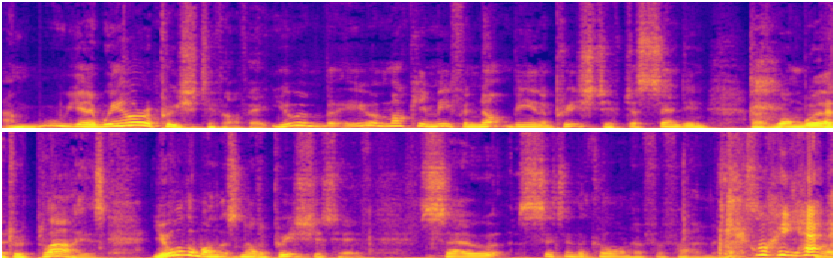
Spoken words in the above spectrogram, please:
and you know we are appreciative of it. You were you were mocking me for not being appreciative, just sending uh, one word replies. You're the one that's not appreciative. So sit in the corner for five minutes. well yeah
